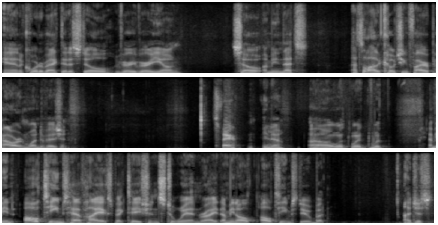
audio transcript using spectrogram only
and a quarterback that is still very very young. So I mean that's that's a lot of coaching firepower in one division. It's fair. You know, uh, with with with, I mean, all teams have high expectations to win, right? I mean, all all teams do, but I just,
